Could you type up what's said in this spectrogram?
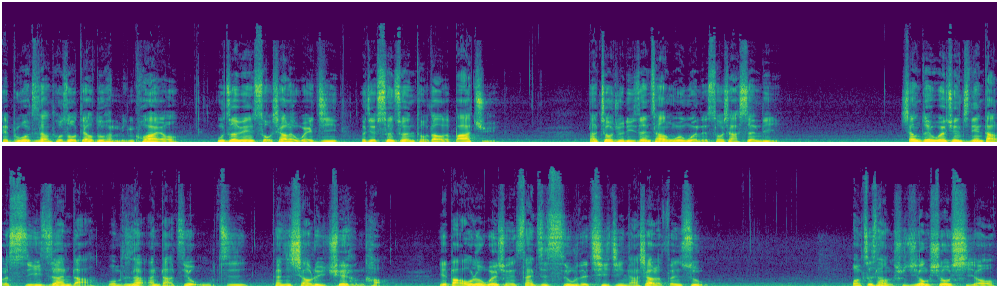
哎，不过这场投手调度很明快哦，吴哲源守下了危机，而且顺顺投到了八局。那九局李正昌稳稳的收下胜利。相对魏权今天打了十一支安打，我们这场安打只有五支，但是效率却很好，也把握了魏权三次失误的契机，拿下了分数。哦，这场徐继雄休息哦，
